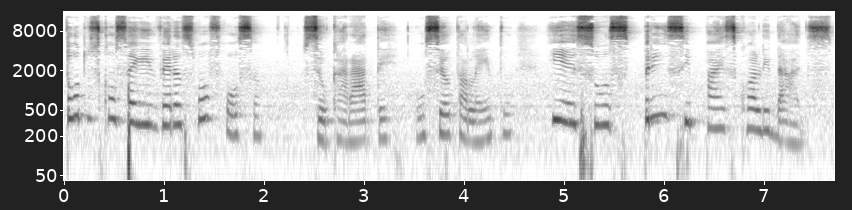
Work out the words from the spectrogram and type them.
todos conseguem ver a sua força, o seu caráter, o seu talento e as suas principais qualidades.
